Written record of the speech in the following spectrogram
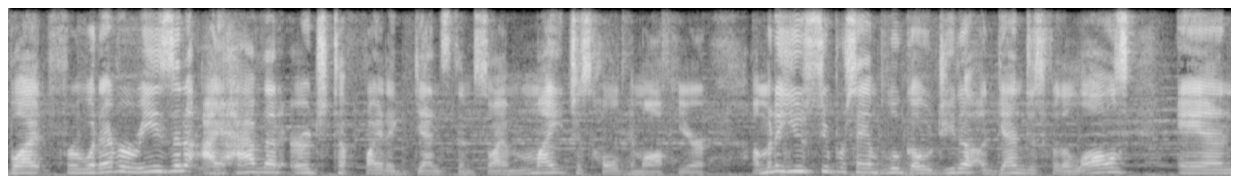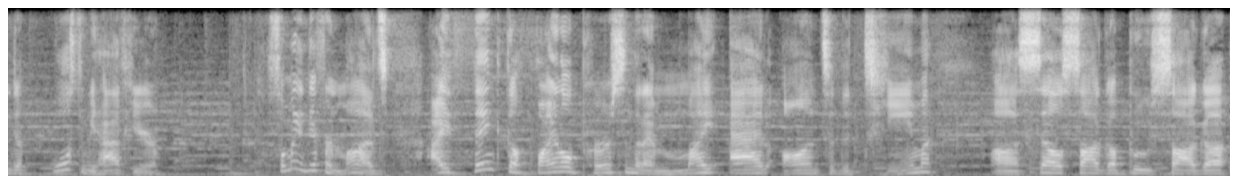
but for whatever reason, I have that urge to fight against him, so I might just hold him off here. I'm going to use Super Saiyan Blue Gogeta again just for the lulz, and what else do we have here? So many different mods. I think the final person that I might add on to the team uh, Cell Saga, Boo Saga,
